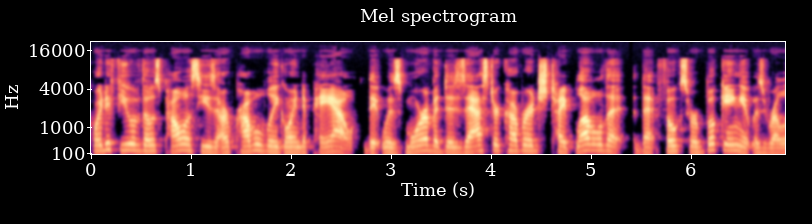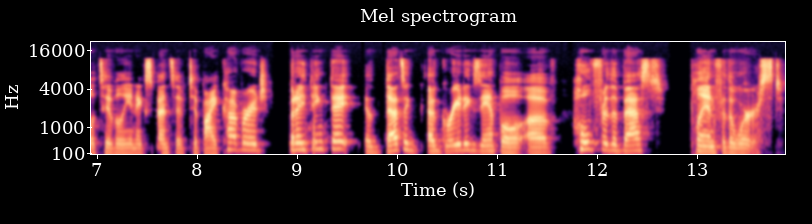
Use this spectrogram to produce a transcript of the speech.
quite a few of those policies are probably going to pay out. It was more of a disaster coverage type level that that folks were booking. It was relatively inexpensive to buy coverage, but I think that uh, that's a, a great example of hope for the best, plan for the worst.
